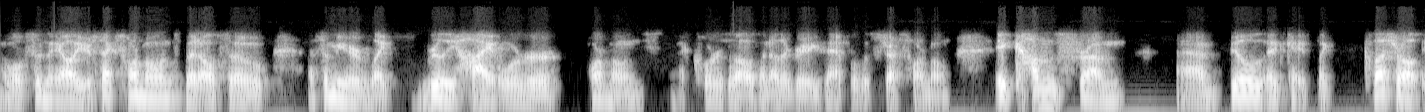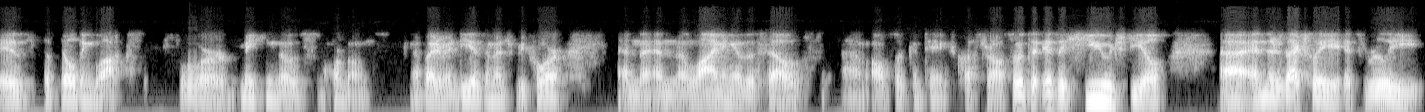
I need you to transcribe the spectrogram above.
well, certainly all your sex hormones, but also some of your like really high order hormones. cortisol is another great example of a stress hormone. It comes from uh, build. Okay, like cholesterol is the building blocks for making those hormones. Vitamin D, as I mentioned before, and the, and the lining of the cells um, also contains cholesterol. So it's a, it's a huge deal. Uh, and there's actually, it's really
